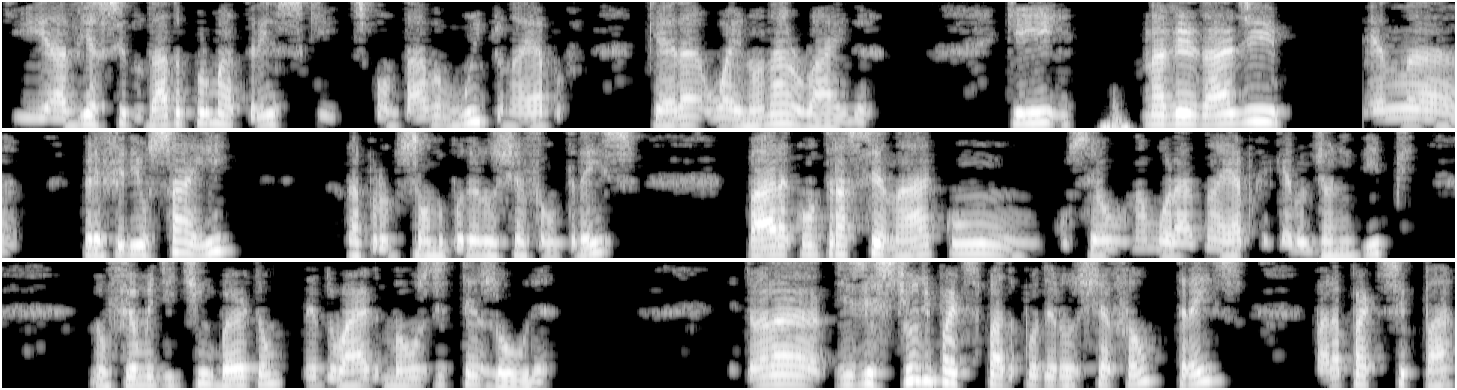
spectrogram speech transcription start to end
que havia sido dado por uma atriz que despontava muito na época, que era Winona Ryder. Que, na verdade, ela preferiu sair da produção do Poderoso Chefão 3 para contracenar com o seu namorado na época, que era o Johnny Depp, no filme de Tim Burton, Eduardo Mãos de Tesoura. Então ela desistiu de participar do Poderoso Chefão 3 para participar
